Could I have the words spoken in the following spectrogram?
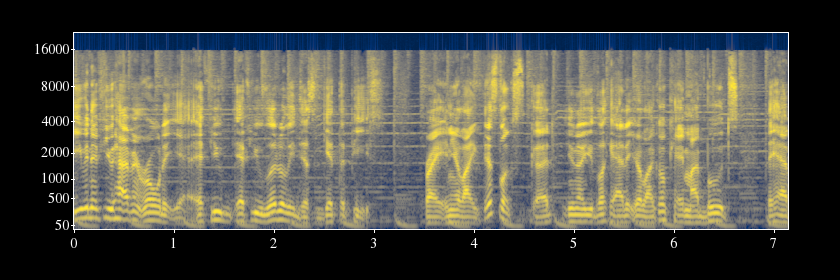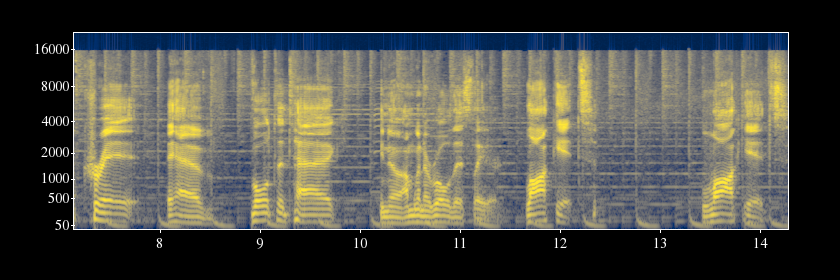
even if you haven't rolled it yet, if you if you literally just get the piece, right, and you're like, this looks good, you know, you look at it, you're like, okay, my boots, they have crit, they have volt attack, you know, I'm gonna roll this later. Lock it, lock it,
